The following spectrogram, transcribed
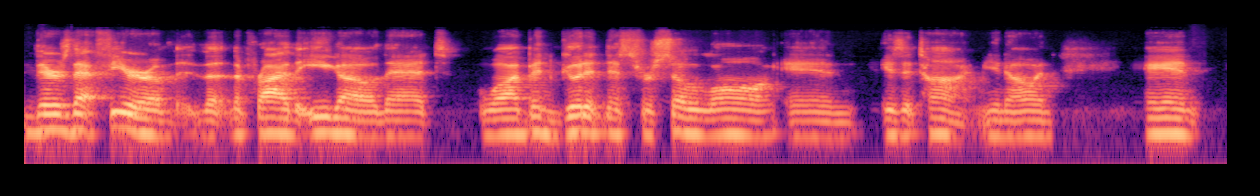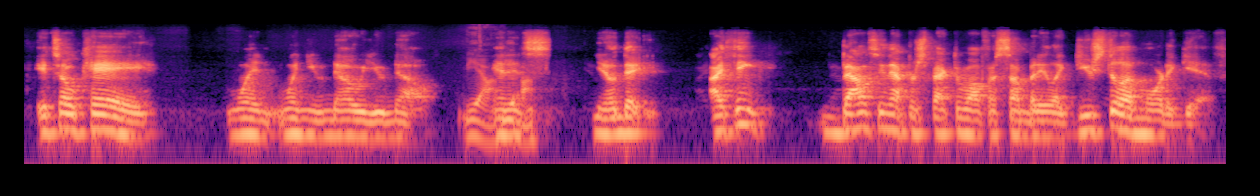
there's that fear of the, the the pride, the ego that well, I've been good at this for so long, and is it time? You know, and and it's okay when when you know you know. yeah, and yeah. it's you know that I think bouncing that perspective off of somebody like, do you still have more to give?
